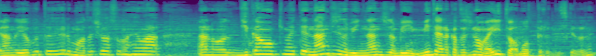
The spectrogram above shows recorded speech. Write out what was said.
あの呼ぶというよりも私はその辺はあの時間を決めて何時の便何時の便みたいな形の方がいいとは思ってるんですけどね。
